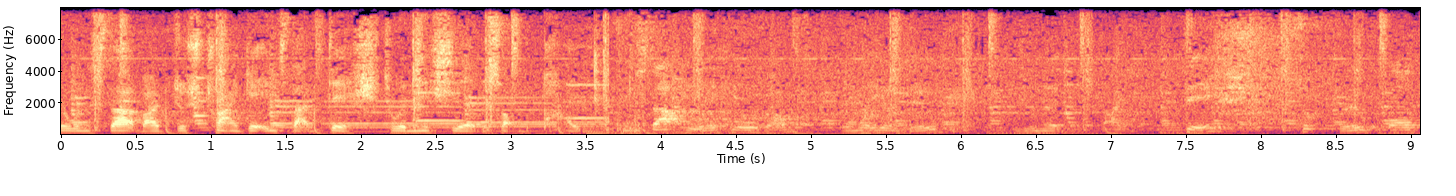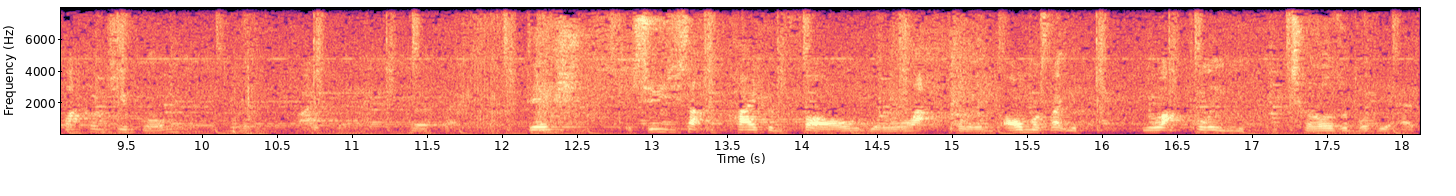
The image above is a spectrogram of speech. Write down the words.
we're going to start by just trying to get into that dish to initiate the sort of the pike. You start here, heels on, then what you're going to do is you're going to like dish, suck through, fall back onto your bum, pike there. Perfect. Dish. As soon as you start to pike and fall, you're lap pulling, almost like you're lap pulling your toes above your head.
